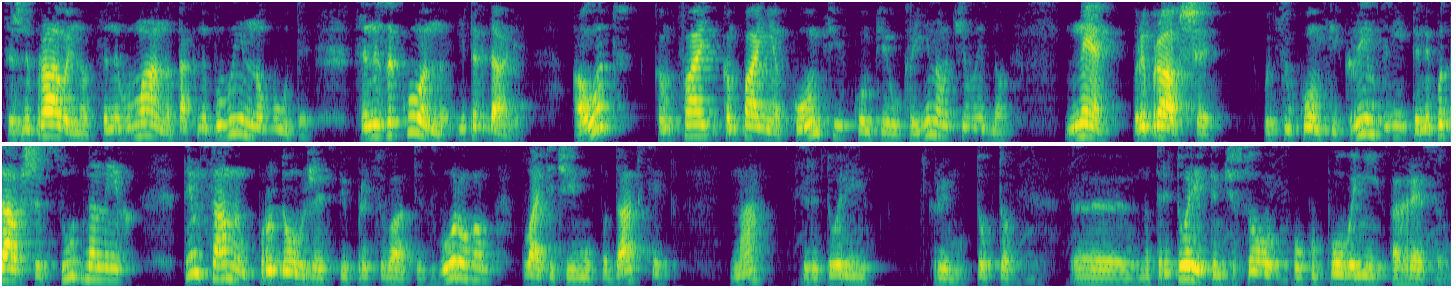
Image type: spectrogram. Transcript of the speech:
Це ж неправильно, це негуманно, так не повинно бути, це незаконно і так далі. А от компанія, Комфі, Комфі Україна, очевидно, не прибравши оцю Комфі Крим звідти, не подавши в суд на них, тим самим продовжує співпрацювати з ворогом, платячи йому податки на території Криму. Тобто е, на території тимчасово окупованій агресором.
